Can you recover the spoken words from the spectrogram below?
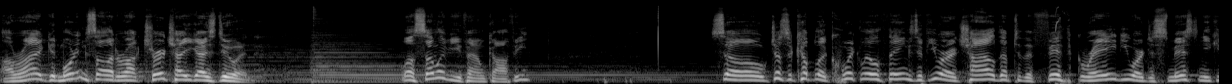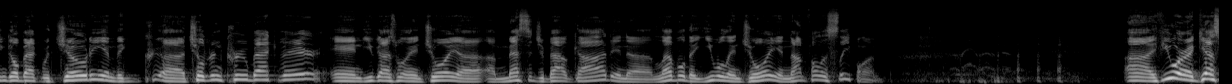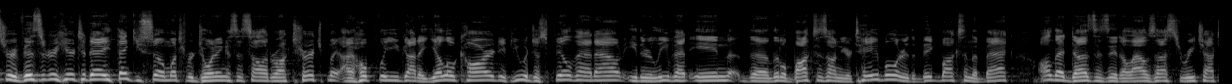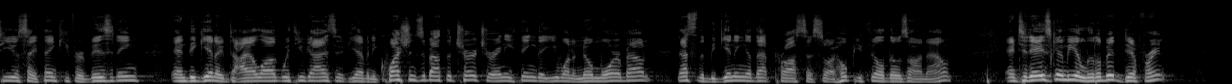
All right, good morning, Solid Rock Church. How you guys doing? Well, some of you found coffee. So, just a couple of quick little things. If you are a child up to the fifth grade, you are dismissed, and you can go back with Jody and the uh, children crew back there, and you guys will enjoy a, a message about God in a level that you will enjoy and not fall asleep on. Uh, if you are a guest or a visitor here today, thank you so much for joining us at Solid Rock Church. I hopefully you got a yellow card. If you would just fill that out, either leave that in the little boxes on your table or the big box in the back. All that does is it allows us to reach out to you and say thank you for visiting and begin a dialogue with you guys. And if you have any questions about the church or anything that you want to know more about, that's the beginning of that process. So I hope you fill those on out. And today's going to be a little bit different.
